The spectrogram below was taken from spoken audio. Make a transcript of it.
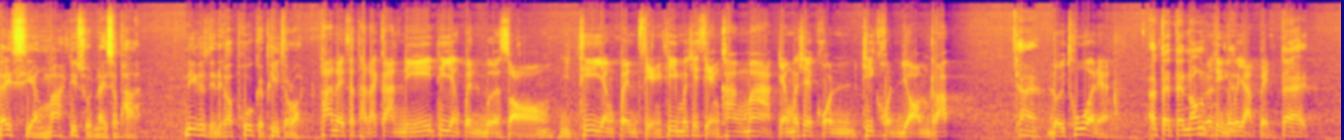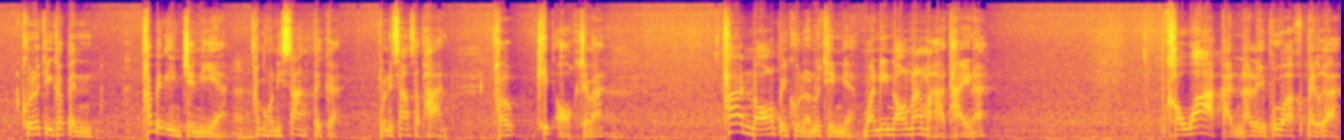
ได้เสียงมากที่สุดในสภา นี่คือสิ่งที่เขาพูดกับพี่ตลอด ถ้าในสถานการณ์นี้ที่ยังเป็นเบอร์สองที่ยังเป็นเสียงที่ไม่ใช่เสียงข้างมาก ยังไม่ใช่คนที่คนยอมรับใช่โดยทั่วเนี่ยอะแต่แต่น้องคุณอนุทินก็ไม่อยากเป็น แต่คุณอนุทินเขาเป็นเขาเป็นอินเจเนียร์เขาเป็นคนที่สร้างตึกอะคนที่สร้างสะพานเขาคิดออกใช่ไหมถ้าน้องเป็นคุณอนุทินเนี่ย วันนี้น้องนั่งมหาไทยนะเขาว่ากันนะเลยาพูดว่าเป็นแล้วกัน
